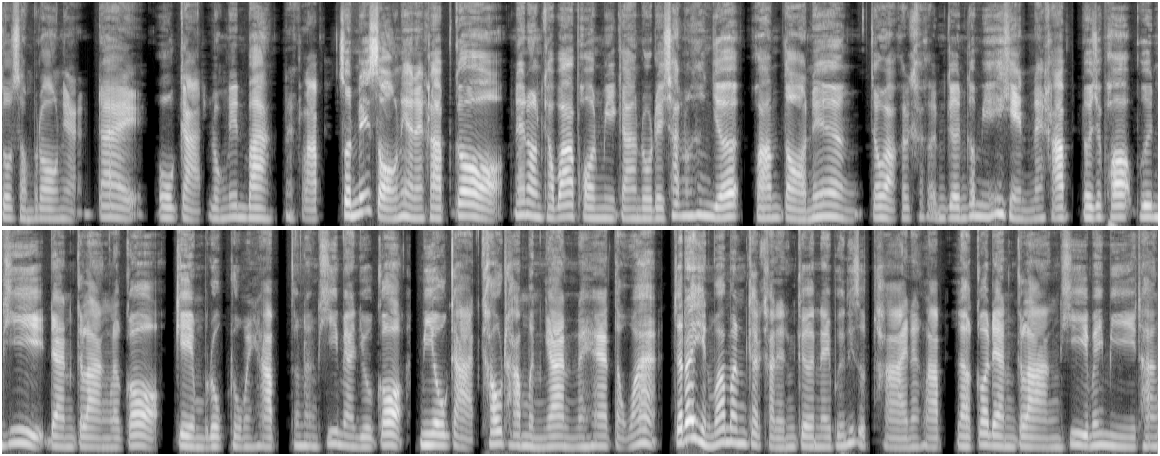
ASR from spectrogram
ตัวสำรองเนี่ยได้โอกาสลงเล่นบ้างนะครับ ส่วนที่2เนี่ยนะครับก็แน่นอนครับว่าพอมีการโรเตชันค่อนข้างเยอะ ความต่อเนื่องจังหวะการขัดเกินก็มีให้เห็นนะครับ โดยเฉพาะพื้นที่แดนกลางแล้วก็เกมรุกถูกไหมครับ ทั้งทั้งที่แมนยูก็มีโอกาสเข้าทำเหมือนกันนะฮะ แต่ว่าจะได้เห็นว่ามันขัดขาดเกินในพื้นที่สุดท้ายนะครับ แล้วก็แดนกลางที่ไม่มีทั้ง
